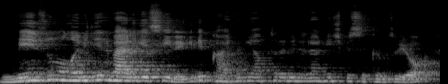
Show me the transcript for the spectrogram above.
mezun olabilir belgesiyle gidip kaydını yaptırabilirler. Hiçbir sıkıntı yok.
